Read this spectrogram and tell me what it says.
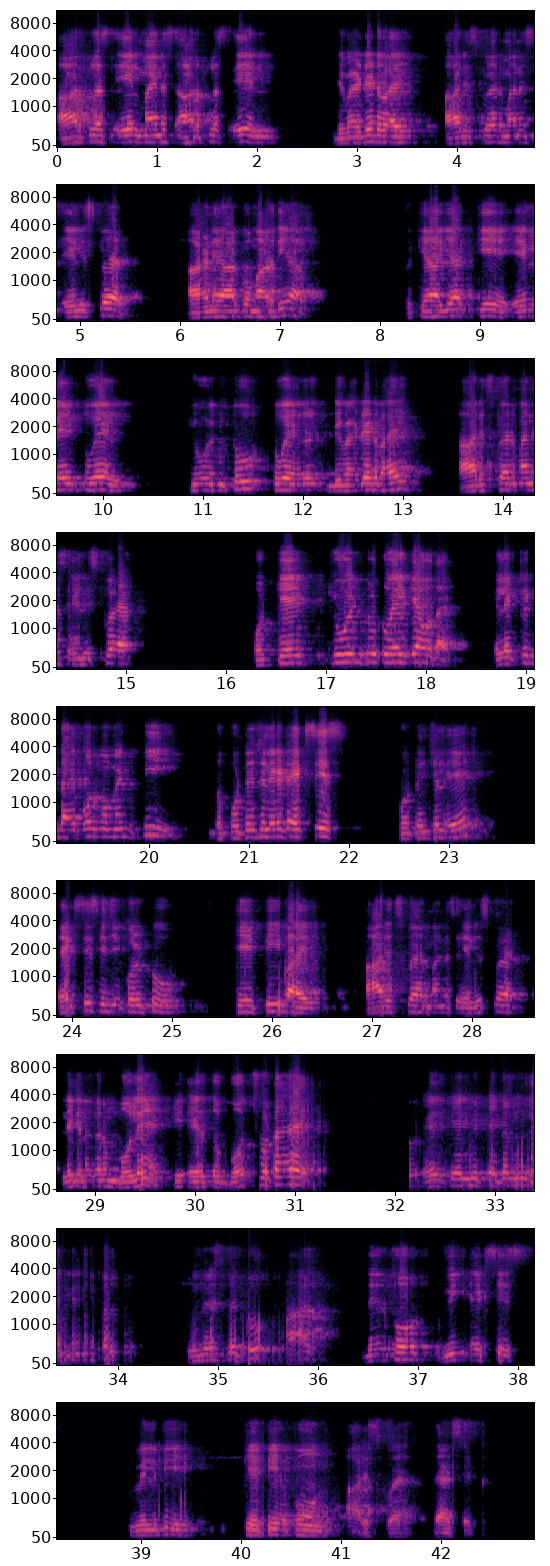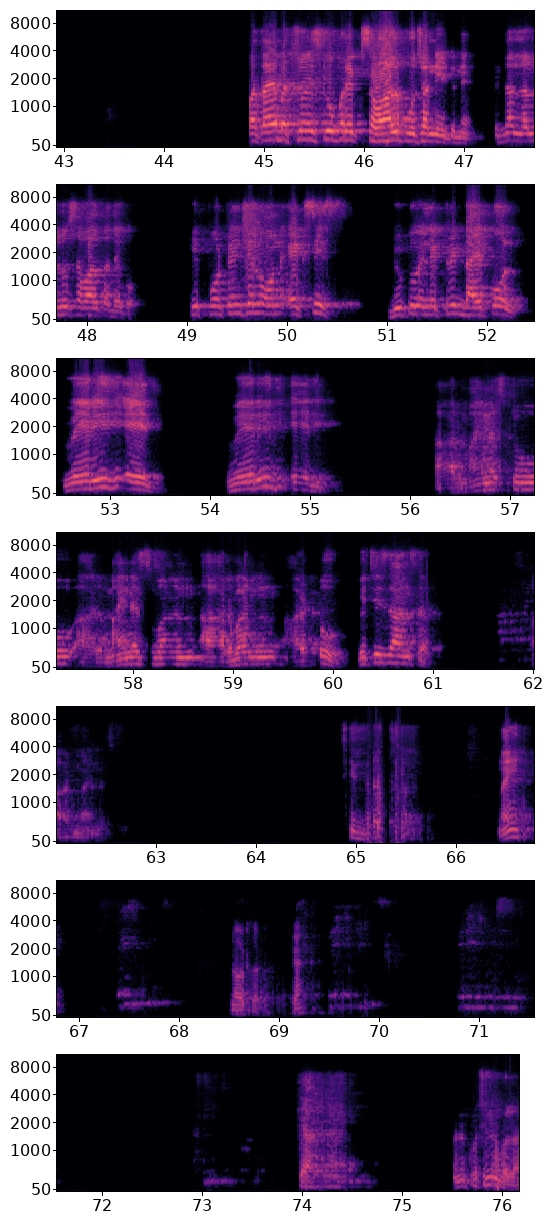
R plus L minus R plus L divided by R square minus L square R ने R को मार दिया तो क्या आ गया? K L L two L Q into two L divided by R square minus L square और K Q into two L क्या होता है? इलेक्ट्रिक डायपोल मोमेंट पी तो potential at axis potential at axis is equal to K P by R square minus L square लेकिन अगर हम बोले कि एल तो बहुत छोटा है तो L can be taken with respect to r. Therefore, v axis will be kp upon r square. That's it. पता है बच्चों, इसके ऊपर एक सवाल पूछा नीट ने। कितना लल्लू सवाल था, देखो। कि potential on axis due to electric dipole varies as varies as r minus 2 r minus 1 r1 r2 which is the answer? R minus 2 सीधा नहीं? नोट करो, क्या? क्या? मैंने कुछ नहीं बोला।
